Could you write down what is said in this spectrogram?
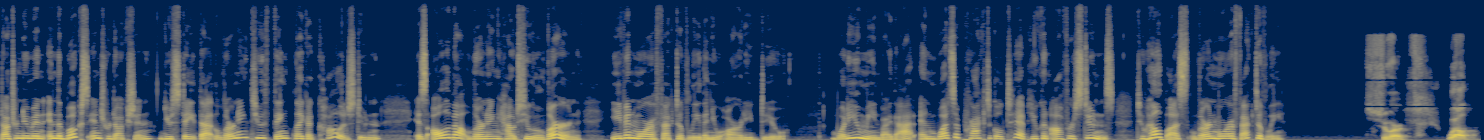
Dr. Newman, in the book's introduction, you state that learning to think like a college student is all about learning how to learn even more effectively than you already do. What do you mean by that, and what's a practical tip you can offer students to help us learn more effectively? Sure. Well,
